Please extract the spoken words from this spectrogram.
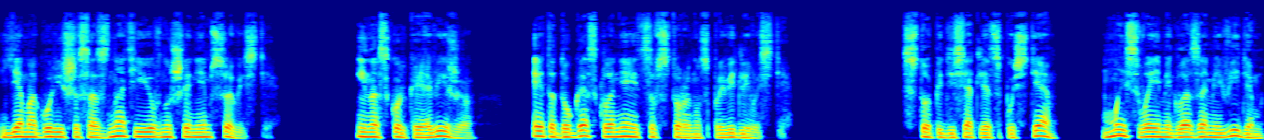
Я могу лишь осознать ее внушением совести. И насколько я вижу, эта дуга склоняется в сторону справедливости. 150 лет спустя мы своими глазами видим,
